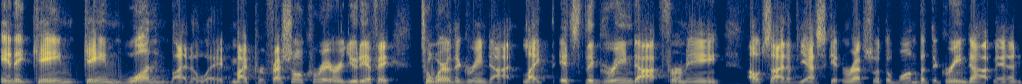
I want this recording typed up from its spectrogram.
in a game, game one, by the way, my professional career, UDFA, to wear the green dot. Like it's the green dot for me outside of, yes, getting reps with the one, but the green dot, man,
